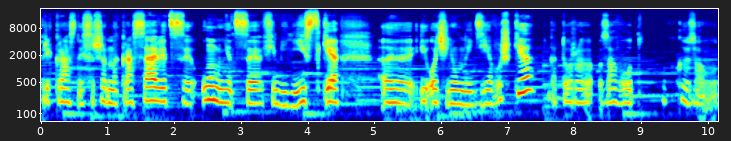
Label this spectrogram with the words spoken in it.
прекрасной совершенно красавицы, умницы, феминистки э, и очень умной девушки, которую зовут... Как ее зовут?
